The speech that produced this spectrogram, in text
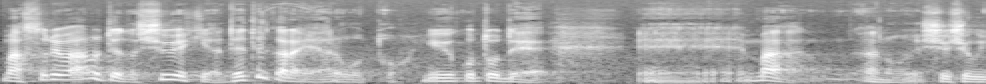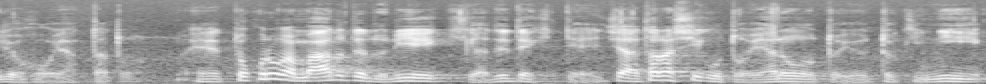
まあ、それはある程度収益が出てからやろうということで、えー、まあ、あの就職情報をやったと、えー、ところが、まあ、ある程度利益が出てきてじゃあ新しいことをやろうという時に、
